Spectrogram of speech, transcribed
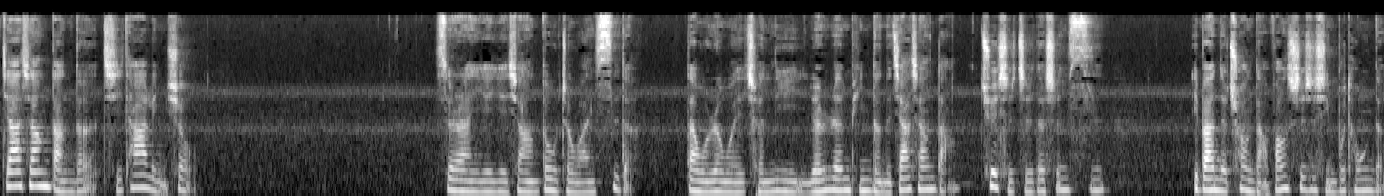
家乡党的其他领袖。虽然爷爷像逗着玩似的，但我认为成立人人平等的家乡党确实值得深思。一般的创党方式是行不通的，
